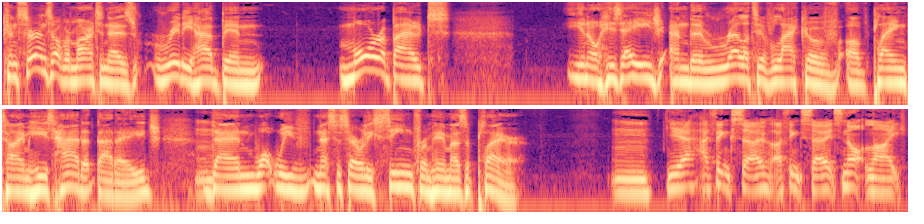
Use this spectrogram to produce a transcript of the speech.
concerns over Martinez really have been more about you know his age and the relative lack of of playing time he's had at that age mm. than what we've necessarily seen from him as a player. Mm. Yeah, I think so. I think so. It's not like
